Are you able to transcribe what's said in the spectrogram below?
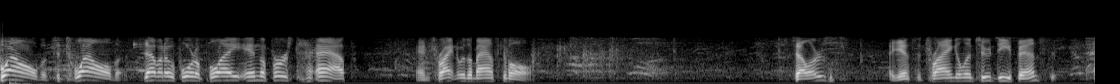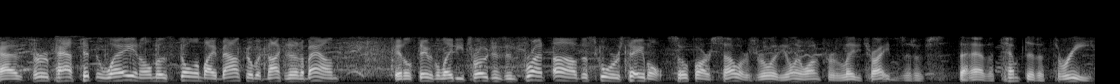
12 to 12. 7.04 to play in the first half. And Triton with the basketball. Sellers against the triangle and two defense. Has her pass tipped away and almost stolen by Malco, but knocked it out of bounds. It'll stay with the Lady Trojans in front of the scorers table. So far, Sellers really the only one for the Lady Tritons that has that has attempted a three.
